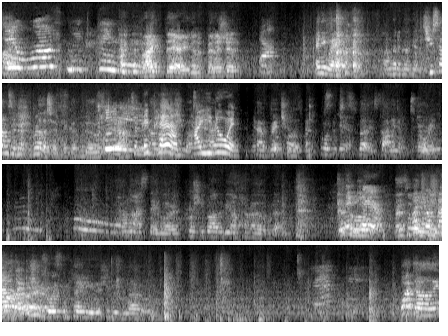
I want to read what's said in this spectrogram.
Oh, Right there. You're gonna finish it? Yeah. anyway, I'm going to go get it. She sounds in a relatively good mood. Yeah. Hey Pam, lucky she was how to you have- doing? Have Richard and it's slightly different story. How nice they were. Of course, she'd rather be on her own, but... That's Hey a little- Pam, That's a What's little your too father? far She was always complaining that she was alone. What, darling?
